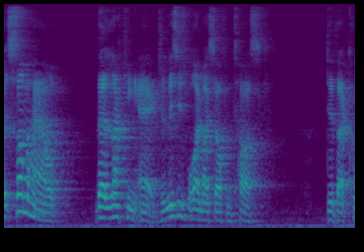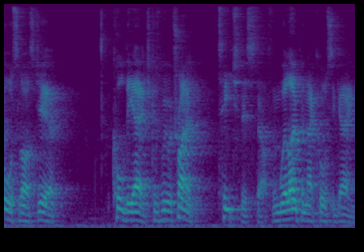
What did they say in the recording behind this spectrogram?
But somehow they're lacking edge. And this is why myself and Tusk did that course last year called The Edge because we were trying to teach this stuff and we'll open that course again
